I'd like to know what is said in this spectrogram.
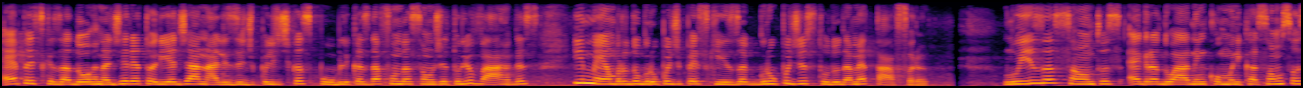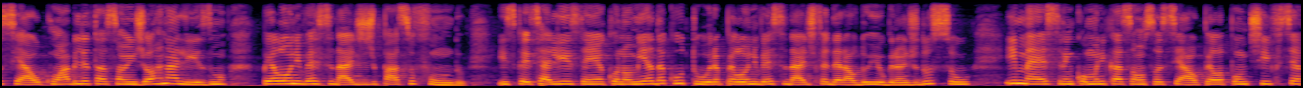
É pesquisador na Diretoria de Análise de Políticas Públicas da Fundação Getúlio Vargas e membro do grupo de pesquisa Grupo de Estudo da Metáfora. Luísa Santos é graduada em Comunicação Social com habilitação em jornalismo pela Universidade de Passo Fundo, especialista em Economia da Cultura pela Universidade Federal do Rio Grande do Sul e mestre em Comunicação Social pela Pontífice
